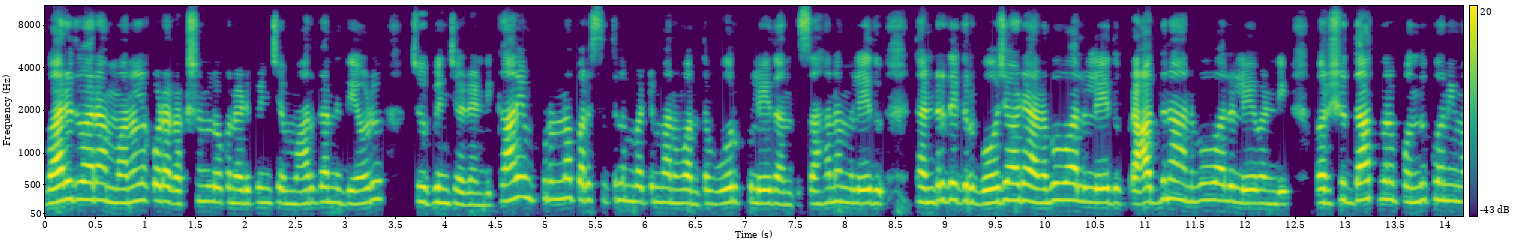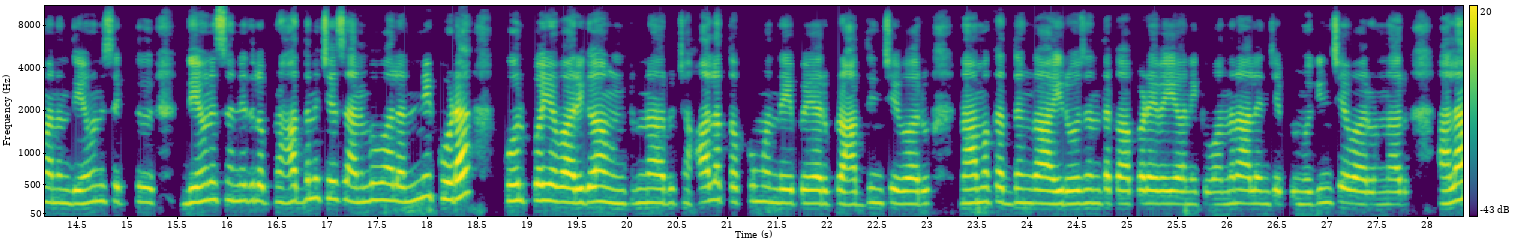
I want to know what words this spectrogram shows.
వారి ద్వారా మనల్ని కూడా రక్షణలోకి నడిపించే మార్గాన్ని దేవుడు చూపించాడండి. కానీ ఇప్పుడున్న పరిస్థితులను బట్టి మనం అంత ఓర్పు లేదు అంత సహనం లేదు. తండ్రి దగ్గర గోజాడే అనుభవాలు లేదు ప్రార్థన అనుభవాలు లేవండి. పరిశుద్ధాత్మను పొందుకొని మనం దేవుని శక్తి దేవుని సన్నిధిలో ప్రార్థన చేసే అనుభవాలన్నీ కూడా కోల్పోయే వారిగా ఉంటున్నారు. చాలా తక్కువ మంది అయిపోయారు ప్రార్థించేవారు. నామకద్దంగా ఈ రోజంతా కాపాడేవయ్యా నీకు వందనాలని చెప్పి ముగించేవారు ఉన్నారు. అలా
